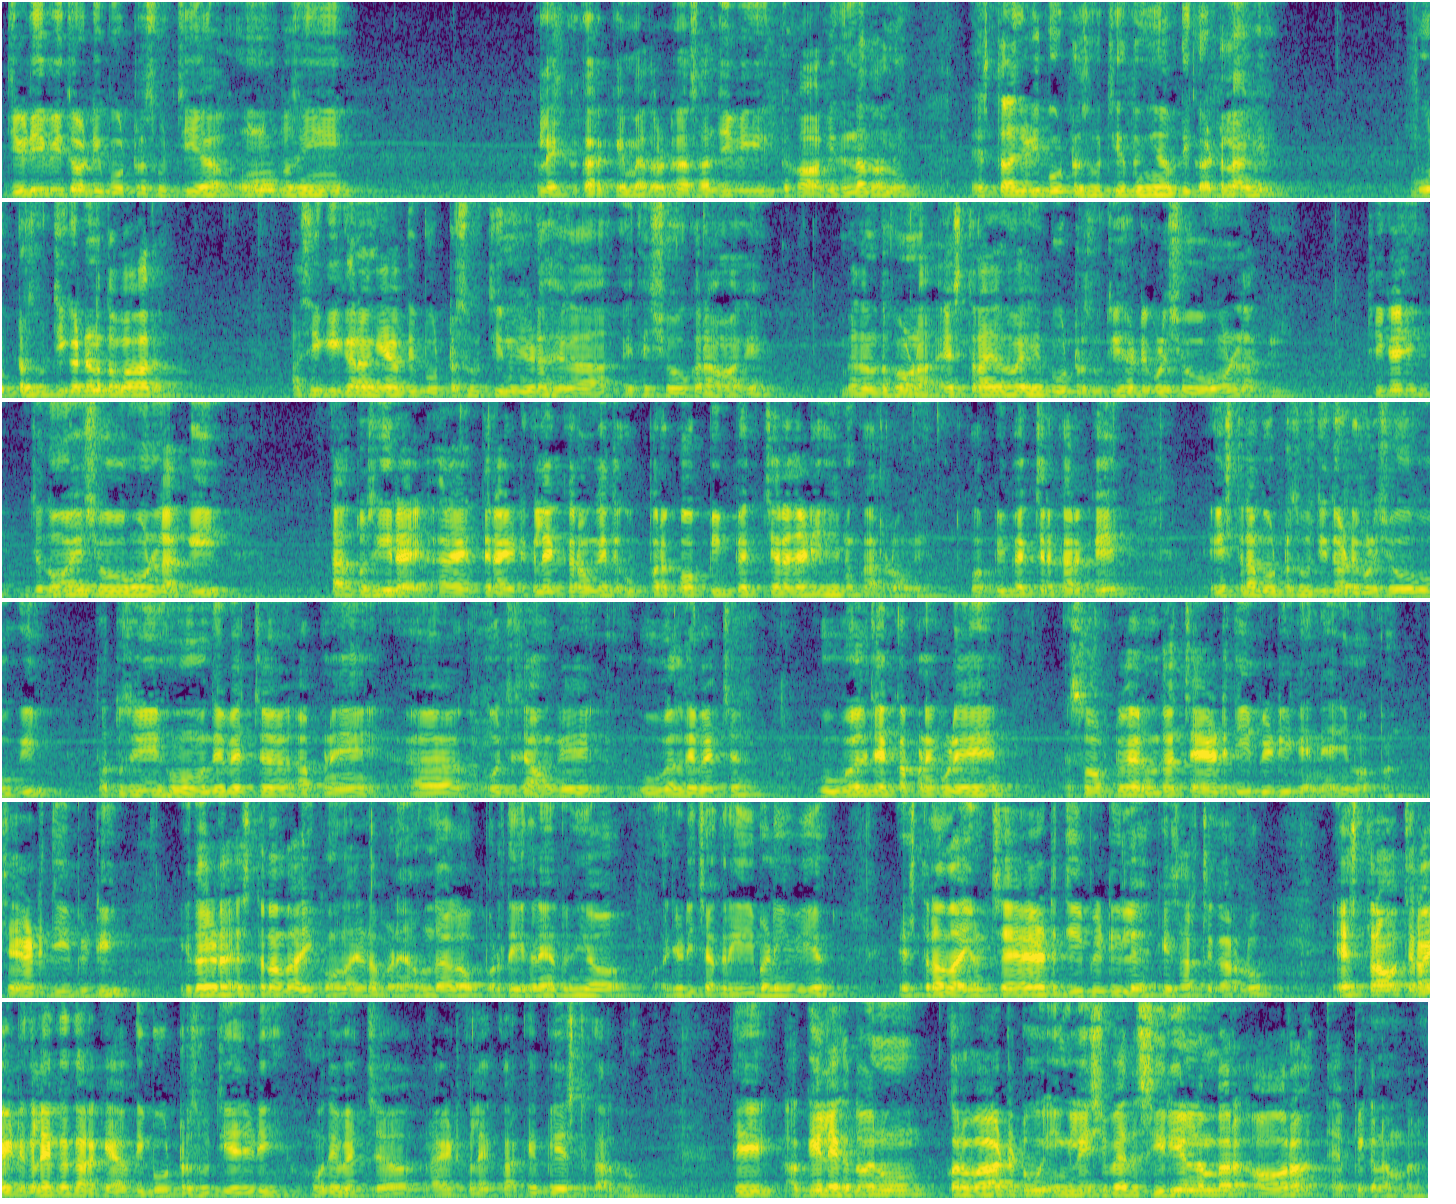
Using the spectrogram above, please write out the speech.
ਜਿਹੜੀ ਵੀ ਤੁਹਾਡੀ ਵੋਟਰ ਸੂਚੀ ਆ, ਉਹਨੂੰ ਤੁਸੀਂ ਕਲਿੱਕ ਕਰਕੇ ਮੈਂ ਤੁਹਾਡੇ ਨਾਲ ਸਾਂਝੀ ਵੀ ਦਿਖਾ ਵੀ ਦਿੰਦਾ ਤੁਹਾਨੂੰ। ਇਸ ਤਰ੍ਹਾਂ ਜਿਹੜੀ ਵੋਟਰ ਸੂਚੀ ਹੈ ਤੁਸੀਂ ਆਪਦੀ ਕੱਢ ਲਾਂਗੇ। ਵੋਟਰ ਸੂਚੀ ਕੱਢਣ ਤੋਂ ਬਾਅਦ ਅਸੀਂ ਕੀ ਕਰਾਂਗੇ, ਆਪਦੀ ਵੋਟਰ ਸੂਚੀ ਨੂੰ ਜਿਹੜਾ ਹੈਗਾ ਇੱਥੇ ਸ਼ੋਅ ਕਰਾਵਾਂਗੇ। ਮੈਂ ਤੁਹਾਨੂੰ ਦਿਖਾਉਣਾ, ਇਸ ਤਰ੍ਹਾਂ ਜਦੋਂ ਇਹ ਵੋਟਰ ਸੂਚੀ ਸਾਡੇ ਕੋਲ ਸ਼ੋਅ ਹੋਣ ਲੱਗ ਗਈ, ਠੀਕ ਹੈ ਜੀ? ਜਦੋਂ ਇਹ ਸ਼ੋਅ ਹੋਣ ਲੱਗ ਗਈ, ਤਾਂ ਤੁਸੀਂ ਰਾ- ਰਾ- ਤੇ ਰਾਈਟ ਕਲਿੱਕ ਕਰੋਗੇ ਤੇ ਉੱਪਰ ਕਾਪੀ ਪਿਕਚਰ ਹੈ ਜਿਹੜੀ, ਇਹਨੂੰ ਕਰ ਲਓਗੇ। ਕਾਪੀ ਪਿਕਚਰ ਕਰਕੇ ਇਸ ਤਰ੍ਹਾਂ ਵੋਟਰ ਸੂਚੀ ਤੁਹਾਡੇ ਕੋਲ ਸ਼ੋਅ ਹੋਊਗੀ। ਤਾਂ ਤੁਸੀਂ ਹੋਮ ਦੇ ਵਿੱਚ ਆਪਣੇ ਉਹ 'ਚ ਜਾਓਗੇ ਗੂਗਲ ਦੇ ਵਿੱਚ। ਗੂਗਲ 'ਚ ਇੱਕ ਆਪਣੇ ਕੋਲੇ ਸੌਫਟਵੇਅਰ ਹੁੰਦਾ ਚੈਟ ਜੀਪੀਟੀ ਕਹਿੰਦੇ ਆ ਜਿਹਨੂੰ ਆਪਾਂ। ਚੈਟ ਜੀਪੀਟੀ ਇਹਦਾ ਜਿਹੜਾ ਇਸ ਤਰ੍ਹਾਂ ਦਾ ਆਈਕਨ ਆ ਜਿਹੜਾ ਬਣਿਆ ਹੁੰਦਾ ਹੈਗਾ, ਉੱਪਰ ਦੇਖ ਰਹੇ ਆ ਤੁਸੀਂ ਉਹ ਜਿਹੜੀ ਚੱਕਰੀ ਬਣੀ ਵੀ ਆ। ਇਸ ਤਰ੍ਹਾਂ ਦਾ ਆਈਕਨ ਚੈਟ ਜੀਪੀਟੀ ਲਿਖ ਕੇ ਸਰਚ ਕਰ ਲਓ। ਇਸ ਤਰ੍ਹਾਂ ਉਹ ਚ ਰਾਈਟ ਕਲਿੱਕ ਕਰਕੇ ਆਪਦੀ ਵੋਟਰ ਸੂਚੀ ਹੈ ਜਿਹੜੀ, ਉਹਦੇ ਵਿੱਚ ਰਾਈਟ ਕਲਿੱਕ ਕਰਕੇ ਪੇਸਟ ਕਰ ਦਿਓ। ਤੇ ਅੱਗੇ ਲਿਖ ਦਿਓ ਇਹਨੂੰ convert to English with serial number ਔਰ ਐਪਿਕ ਨੰਬਰ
